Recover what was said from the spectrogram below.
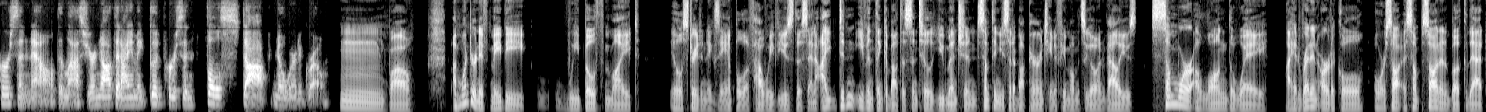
person now than last year? Not that I am a good person, full stop, nowhere to grow. Mm, wow. I'm wondering if maybe we both might illustrate an example of how we've used this. And I didn't even think about this until you mentioned something you said about parenting a few moments ago and values. Somewhere along the way, I had read an article or saw saw it in a book that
